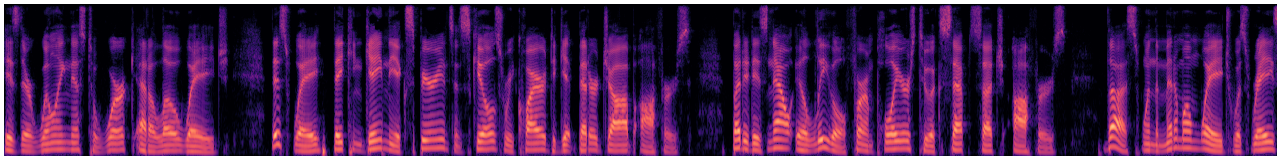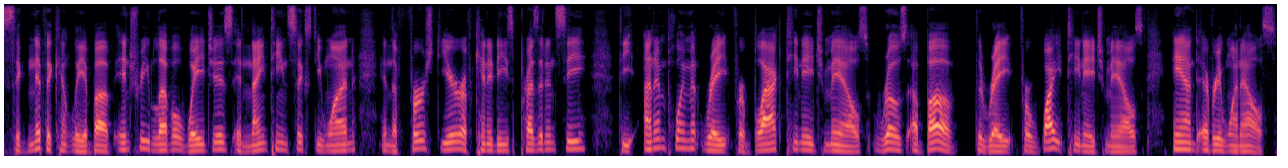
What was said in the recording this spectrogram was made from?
is their willingness to work at a low wage. This way, they can gain the experience and skills required to get better job offers. But it is now illegal for employers to accept such offers. Thus, when the minimum wage was raised significantly above entry level wages in 1961 in the first year of Kennedy's presidency, the unemployment rate for black teenage males rose above the rate for white teenage males and everyone else.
